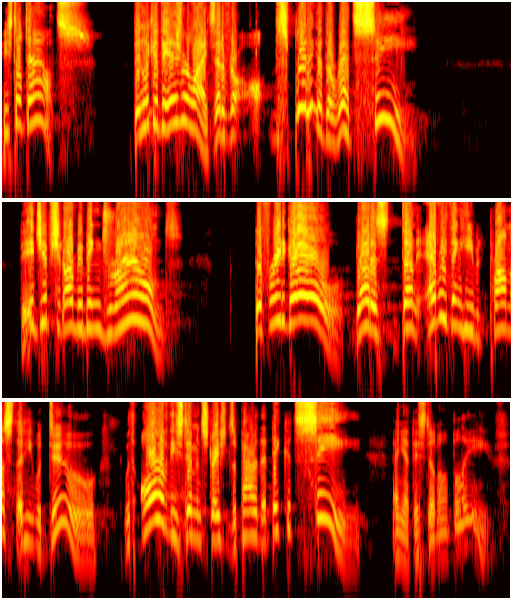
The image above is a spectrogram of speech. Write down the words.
He still doubts. Then look at the Israelites that after all, the splitting of the Red Sea, the Egyptian army being drowned. They're free to go. God has done everything He promised that He would do with all of these demonstrations of power that they could see, and yet they still don't believe.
